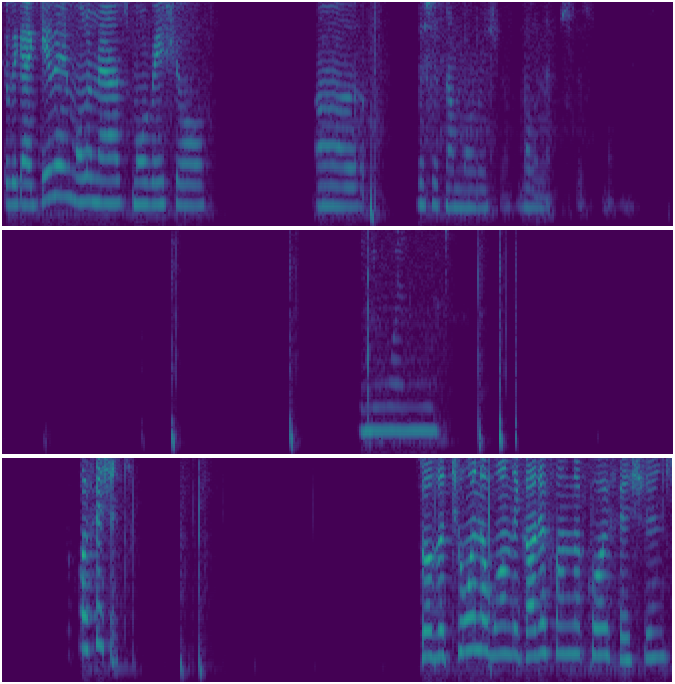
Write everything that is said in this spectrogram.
So we got given molar mass, mole ratio. Uh, this is not mole ratio, molar mass. This is molar mass. Anyone? The coefficient. So the two and the one, they got it from the coefficients.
